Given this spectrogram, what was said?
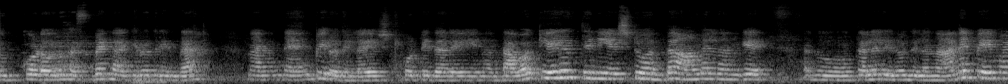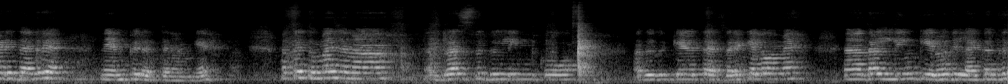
ದುಡ್ಡು ಕೊಡೋರು ಹಸ್ಬೆಂಡ್ ಆಗಿರೋದ್ರಿಂದ ನನಗೆ ನೆನಪಿರೋದಿಲ್ಲ ಎಷ್ಟು ಕೊಟ್ಟಿದ್ದಾರೆ, ಏನು ಅಂತ. ಅವಾಗ ಕೇಳಿರ್ತೀನಿ ಎಷ್ಟು ಅಂತ, ಆಮೇಲೆ ನನಗೆ ಅದು ತಲೆಯಲ್ಲಿ ಇರೋದಿಲ್ಲ. ನಾನೇ ಪೇ ಮಾಡಿದ್ದಾದ್ರೆ ನೆನಪಿರುತ್ತೆ ನನಗೆ. ಮತ್ತೆ ತುಂಬಾ ಜನ ಡ್ರೆಸ್ ಲಿಂಕು ಅದು ಕೇಳ್ತಾ ಇರ್ತಾರೆ. ಕೆಲವೊಮ್ಮೆ ನನ್ನ ಹತ್ರ ಲಿಂಕ್ ಇರೋದಿಲ್ಲ, ಯಾಕಂದ್ರೆ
